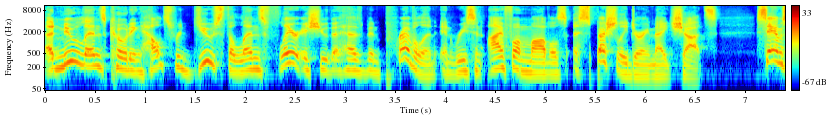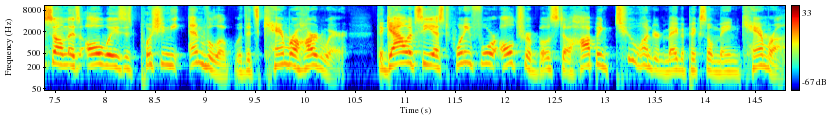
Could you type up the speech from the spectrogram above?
A new lens coating helps reduce the lens flare issue that has been prevalent in recent iPhone models, especially during night shots. Samsung, as always, is pushing the envelope with its camera hardware. The Galaxy S24 Ultra boasts a hopping 200 megapixel main camera,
